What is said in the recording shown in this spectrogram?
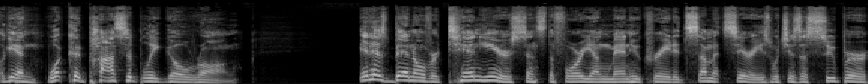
again, what could possibly go wrong? It has been over 10 years since the four young men who created Summit Series, which is a super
